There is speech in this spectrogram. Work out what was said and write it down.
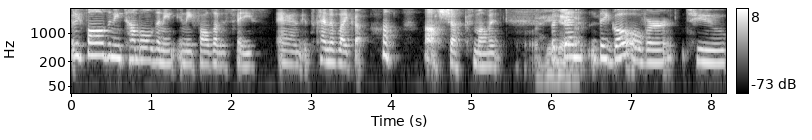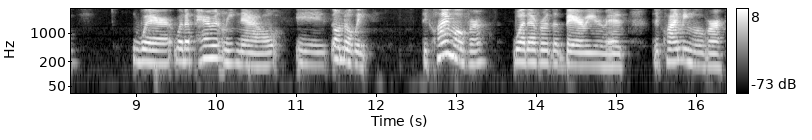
But he falls and he tumbles and he and he falls on his face, and it's kind of like a, huh, oh shucks moment. But yeah. then they go over to where what apparently now is oh no wait. They climb over whatever the barrier is. They're climbing over.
